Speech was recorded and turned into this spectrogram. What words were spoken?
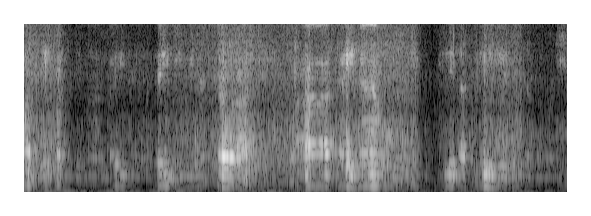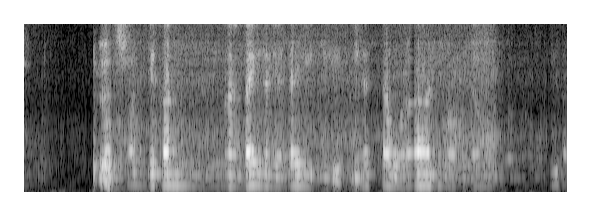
مصدقا لما بين يديه التوراة وآتيناه الإنجيل فيه هدى مصدقا لما بين يديه من التوراة وهدى وموعظة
